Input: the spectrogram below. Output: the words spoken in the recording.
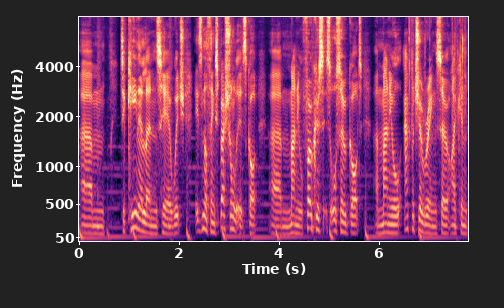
um, lens here, which is nothing special. It's got um, manual focus. It's also got a manual aperture ring, so I can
